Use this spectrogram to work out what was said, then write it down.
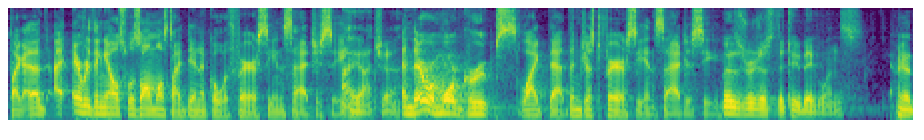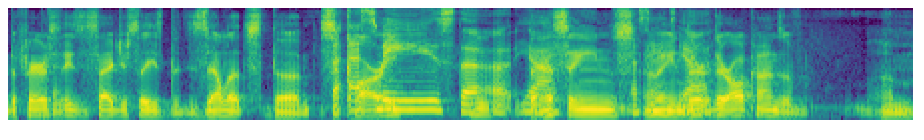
Like I, I, everything else was almost identical with Pharisee and Sadducee. I gotcha. and there were more groups like that than just Pharisee and Sadducee. Those were just the two big ones. We had the Pharisees, the Sadducees, the Zealots, the The Sicarii, Esmes, the the yeah. Essenes. I mean, yeah. there there are all kinds of um,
